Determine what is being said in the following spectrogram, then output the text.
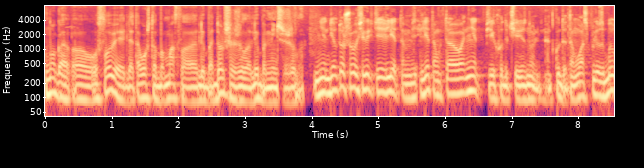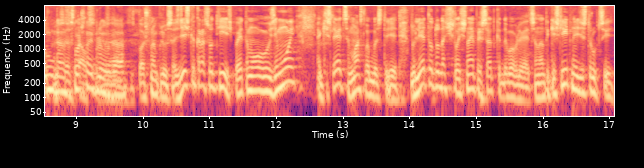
много э, условий для того, чтобы масло либо дольше жило, либо меньше жило. Нет, дело в том, что вы все говорите летом. Летом-то нет перехода через ноль. Откуда там? У вас плюс был, плюс да, сплошной плюс, да. да. Сплошной плюс. А здесь как раз вот есть. Поэтому зимой окисляется масло быстрее. Но для этого туда щелочная присадка добавляется. Она от окислительной деструкции,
